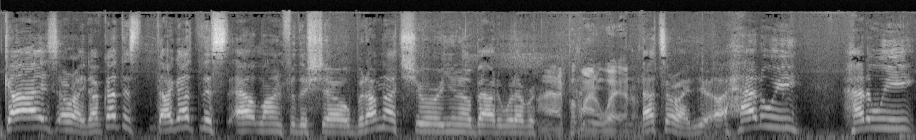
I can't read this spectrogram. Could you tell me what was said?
guys, all right. I've got this. I got this outline for the show, but I'm not sure, you know, about it. Whatever. I, I put mine away. I don't know. That's all right. Uh, How do we, how do we,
